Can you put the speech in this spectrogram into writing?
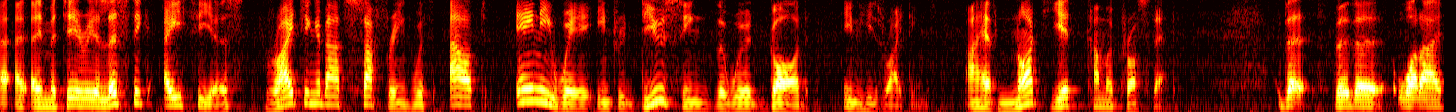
a, a materialistic atheist writing about suffering without anywhere introducing the word God in his writings. I have not yet come across that. The, the, the, what I,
